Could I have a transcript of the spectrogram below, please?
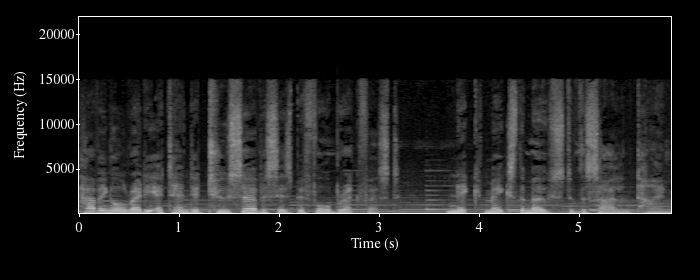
Having already attended two services before breakfast, Nick makes the most of the silent time.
